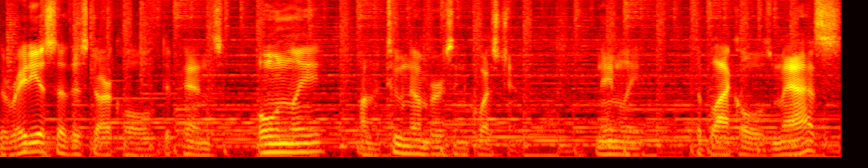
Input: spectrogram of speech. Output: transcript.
The radius of this dark hole depends only on the two numbers in question, namely the black hole's mass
